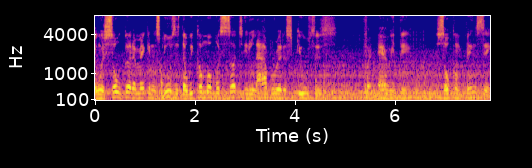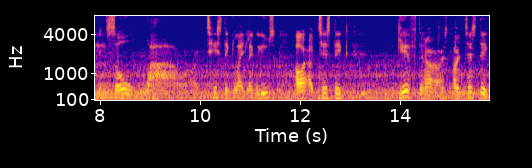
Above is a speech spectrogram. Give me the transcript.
And we're so good at making excuses that we come up with such elaborate excuses for everything. So convincing and so wow, artistic like. Like we use our artistic gift and our artistic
